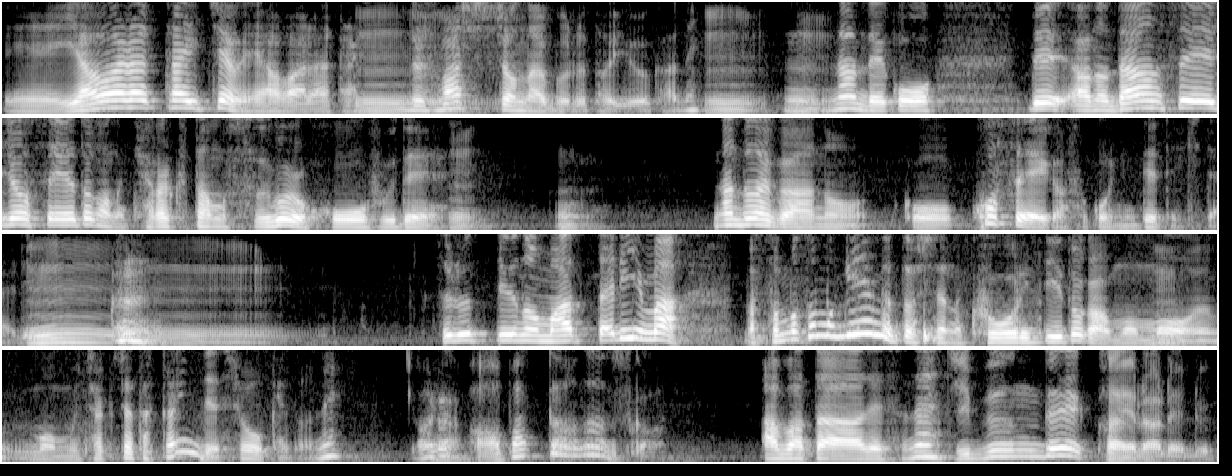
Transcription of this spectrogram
えー、柔らかいっちゃ柔らかい、うん、ファッショナブルというかね、うん。うん、なんでこうであの男性女性とかのキャラクターもすごい豊富で、うん、なんとなくあのこう個性がそこに出てきたりするっていうのもあったり、まあ、まあそもそもゲームとしてのクオリティとかももう,、もうむちゃくちゃ高いんでしょうけどね。あれ、アバターなんですか？アバターですね自分で変えられる？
